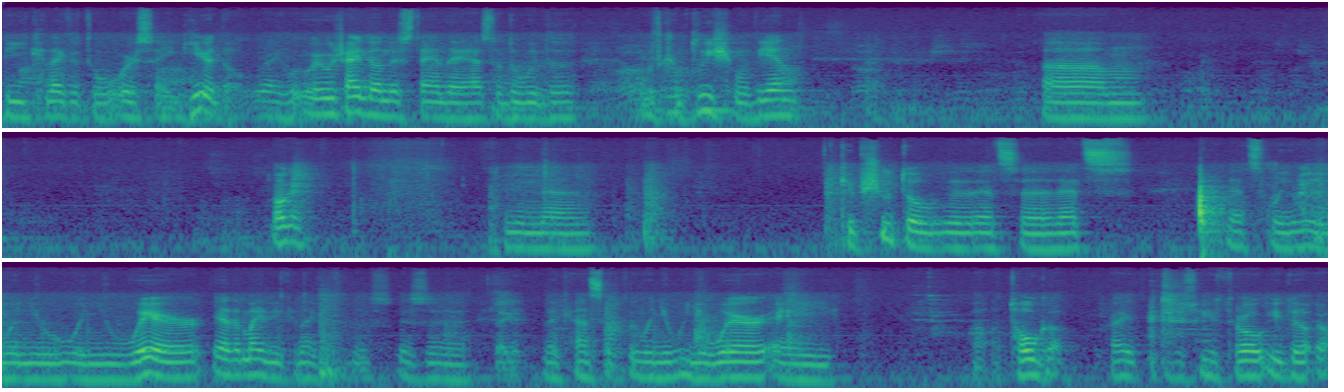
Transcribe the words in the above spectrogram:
be connected to what we're saying here, though, right? We- We're trying to understand that it has to do with the with completion, with the end. Um, okay. I mean, uh, kipshuto. uh, That's uh, that's that's when you, when you when you wear. Yeah, that might be connected to this. Is uh, the concept that when you when you wear a, a toga, right? So you throw you, the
